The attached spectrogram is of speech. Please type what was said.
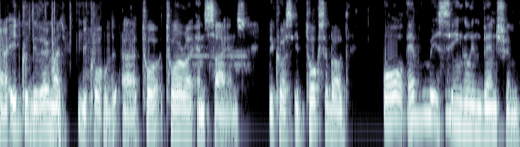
Uh, it could be very much be called uh, Torah and science because it talks about all every single invention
